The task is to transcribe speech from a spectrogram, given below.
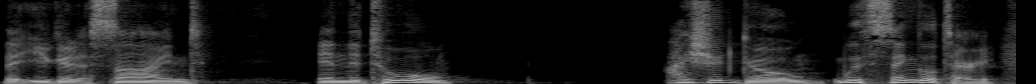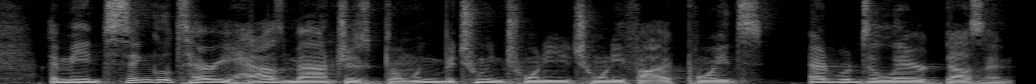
that you get assigned in the tool, I should go with Singletary. I mean, Singletary has matches going between 20 to 25 points. Edwards Helaire doesn't.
